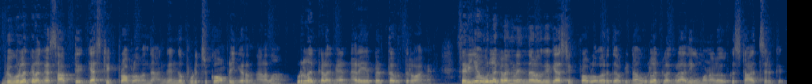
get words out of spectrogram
இப்படி உருளைக்கிழங்க சாப்பிட்டு கேஸ்ட்ரிக் ப்ராப்ளம் வந்து அங்கங்கே பிடிச்சிக்கும் அப்படிங்கிறதுனால தான் உருளைக்கிழங்கை நிறைய பேர் தவிர்த்துருவாங்க. சரி ஏன் உருளைக்கிழங்குல இந்த அளவுக்கு கேஸ்ட்ரிக் ப்ராப்ளம் வருது அப்படின்னா உருளைக்கிழங்குல அதிகமான அளவுக்கு ஸ்டார்ச் இருக்குது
